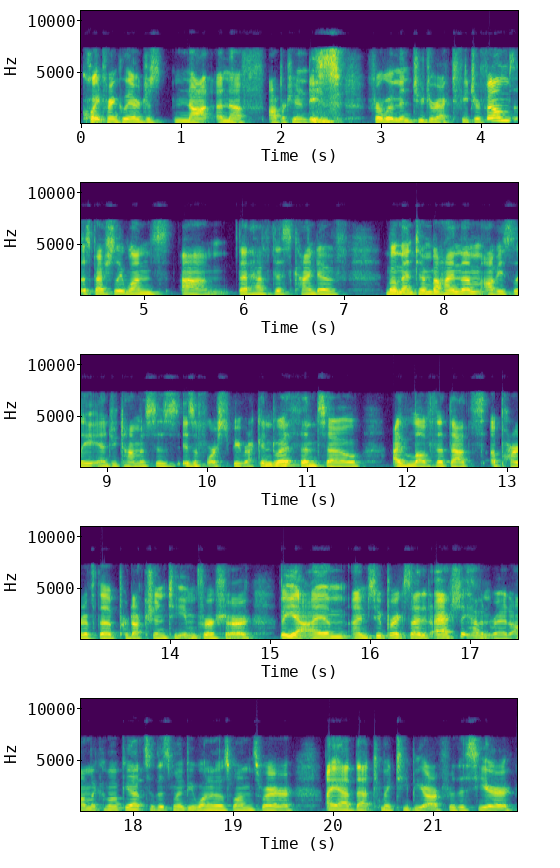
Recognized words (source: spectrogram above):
quite frankly, are just not enough opportunities for women to direct feature films, especially ones um, that have this kind of momentum behind them. Obviously, Angie Thomas is is a force to be reckoned with, and so I love that that's a part of the production team for sure. But yeah, I am I'm super excited. I actually haven't read On the Come Up yet, so this might be one of those ones where I add that to my TBR for this year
